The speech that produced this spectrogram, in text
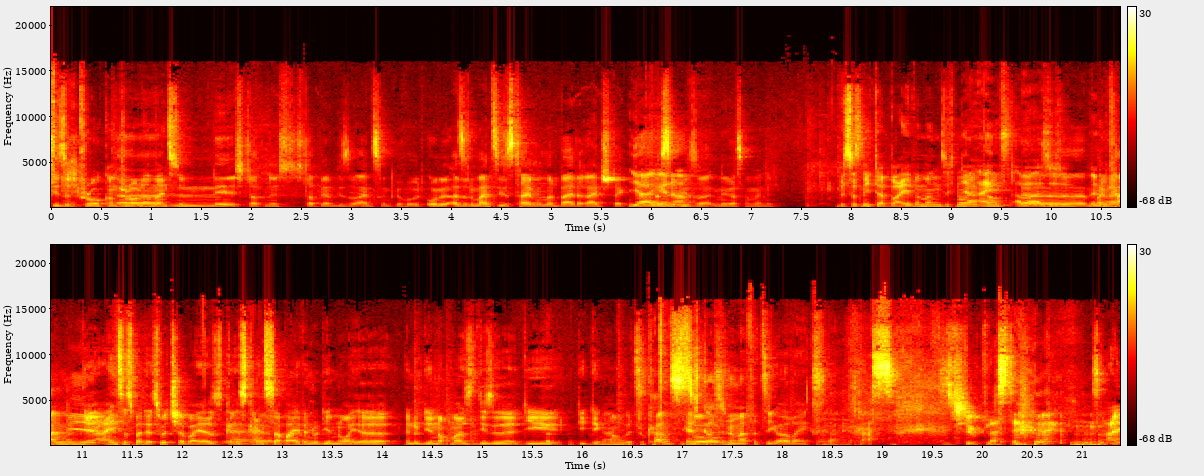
Diese Pro-Controller, Äh, meinst du? Nee, ich glaube nicht. Ich glaube, wir haben die so einzeln geholt. Ohne, also du meinst dieses Teil, wo man beide reinstecken Ja, kann? dass genau. So, nee, das haben wir nicht. Ist das nicht dabei, wenn man sich neue Ja, kauft? eins, aber also. Äh, wenn man du kann die... Ja, eins ist bei der Switch dabei. Es Ja, ist keins ja. dabei, wenn du dir neue, wenn du dir nochmal diese, die, die Dinger holst. Du kannst Das so... kostet nochmal 40 Euro extra. Krass. Das ist ein Stück Plastik. Das ist ein,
